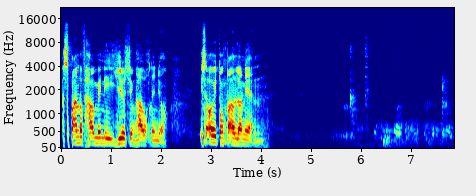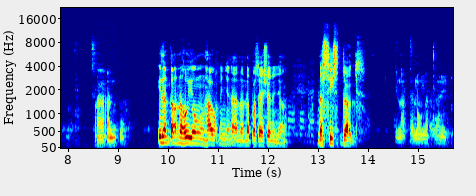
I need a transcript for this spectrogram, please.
a span of how many years yung hawak ninyo? Isa o itong taon lang na yan? Ah, ano po? Ilang taon na ho yung hawak ninyo na, ano, na possession ninyo? Na seized drugs? Tinatanong na tayo.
